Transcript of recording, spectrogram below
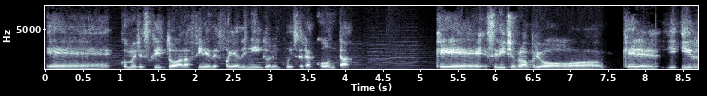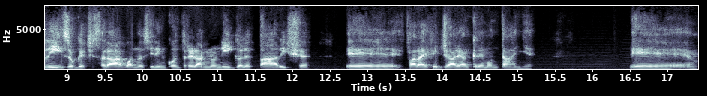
e come c'è scritto alla fine del Foglia di Nigolo in cui si racconta che si dice proprio che il riso che ci sarà quando si rincontreranno Nigel e Parish eh, farà echeggiare anche le montagne. E,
